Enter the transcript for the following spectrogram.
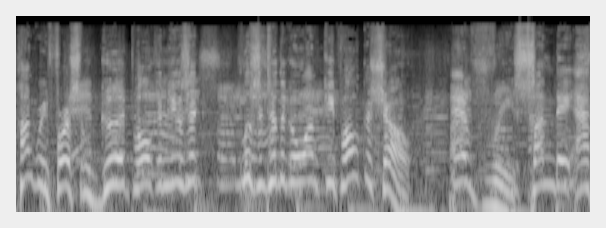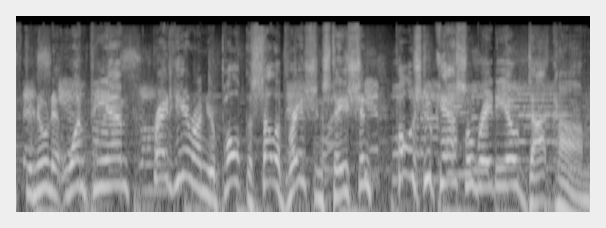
Hungry for some good polka music? Listen to the Gołąbki Polka Show every Sunday afternoon at 1 p.m. right here on your polka celebration station, PolishNewcastleRadio.com.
